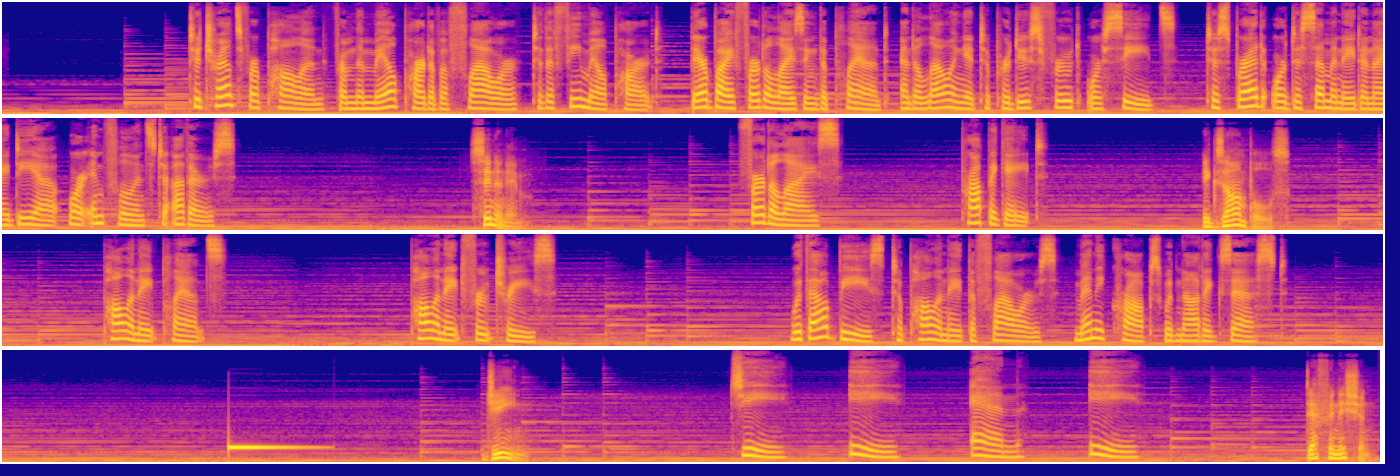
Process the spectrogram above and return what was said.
To transfer pollen from the male part of a flower to the female part, thereby fertilizing the plant and allowing it to produce fruit or seeds, to spread or disseminate an idea or influence to others. Synonym. Fertilize, Propagate, Examples Pollinate plants, Pollinate fruit trees. Without bees to pollinate the flowers, many crops would not exist. Gene G E N E Definition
